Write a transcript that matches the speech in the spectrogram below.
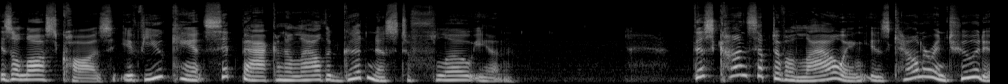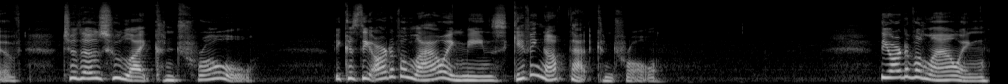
is a lost cause if you can't sit back and allow the goodness to flow in. This concept of allowing is counterintuitive to those who like control, because the art of allowing means giving up that control. The art of allowing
